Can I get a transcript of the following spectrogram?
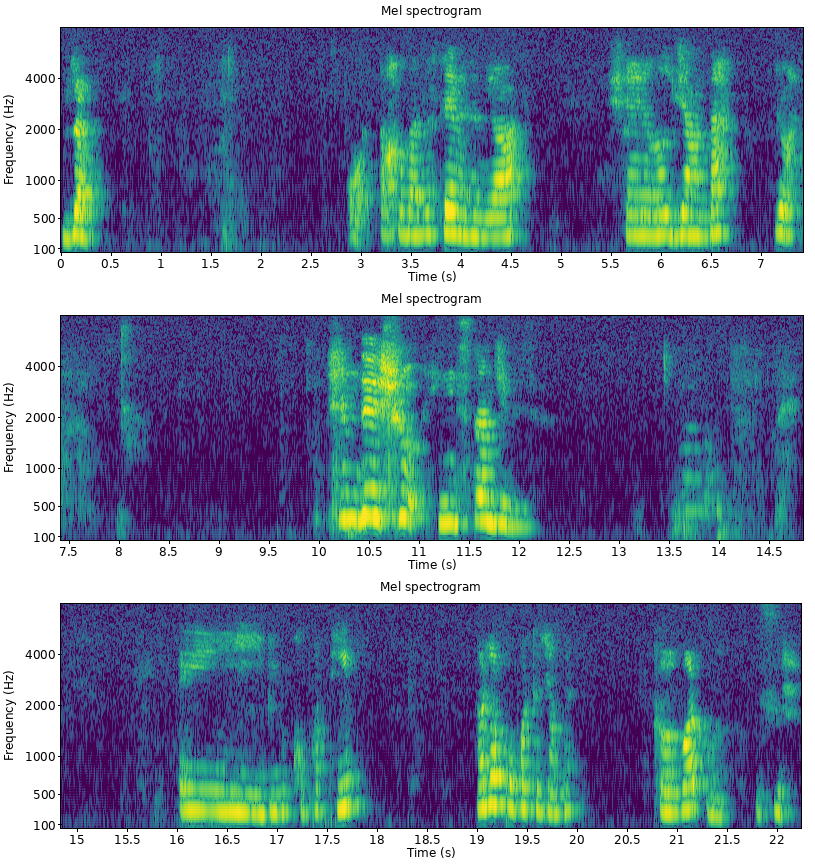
Güzel. O kadar da sevmedim ya. Şeyler alacağım da. Yok. Şimdi şu Hindistan cevizi. Ey, bir kopatayım. Nereden kopatacağım ben? Kabartma. Isır.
